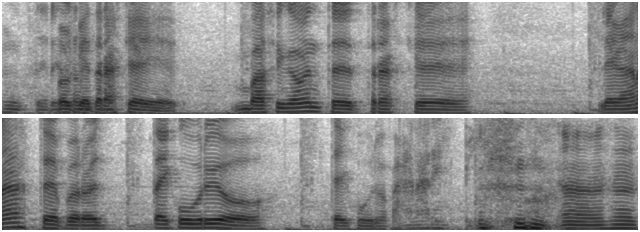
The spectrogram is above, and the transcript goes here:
Interesante. Porque tras que, básicamente, tras que le ganaste, pero él te cubrió, te cubrió para ganar el título. Ajá.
